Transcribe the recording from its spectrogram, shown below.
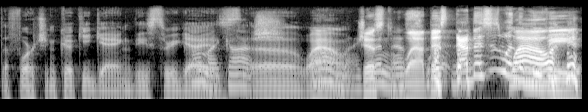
the fortune cookie gang, these three guys. Oh my gosh. Uh, oh wow. my Just goodness. wow. This now this is when Wow. the movie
